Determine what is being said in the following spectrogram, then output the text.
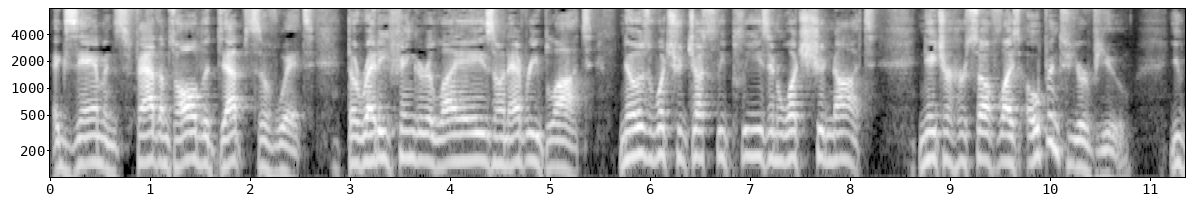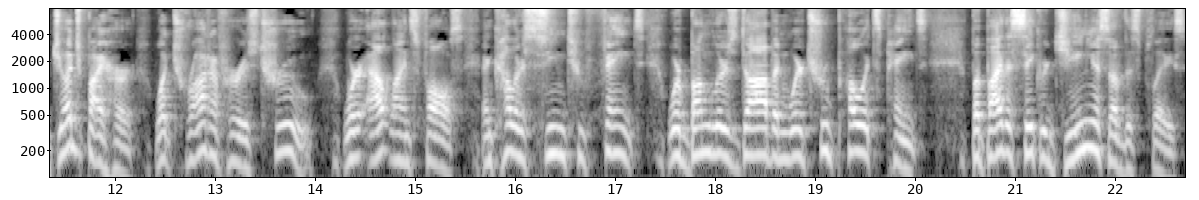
examines, fathoms all the depths of wit. The ready finger lays on every blot, knows what should justly please and what should not. Nature herself lies open to your view. You judge by her what trot of her is true, where outlines false and colors seem too faint, where bunglers daub and where true poets paint. But by the sacred genius of this place,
